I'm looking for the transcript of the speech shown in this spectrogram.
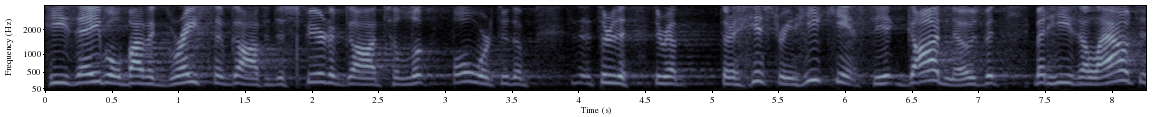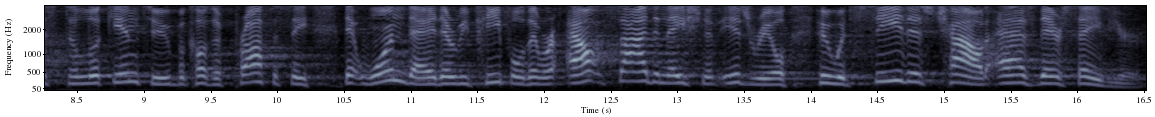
he's able, by the grace of God, through the Spirit of God, to look forward through the, through the, through the history. And he can't see it, God knows, but, but he's allowed to, to look into, because of prophecy, that one day there would be people that were outside the nation of Israel who would see this child as their Savior.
